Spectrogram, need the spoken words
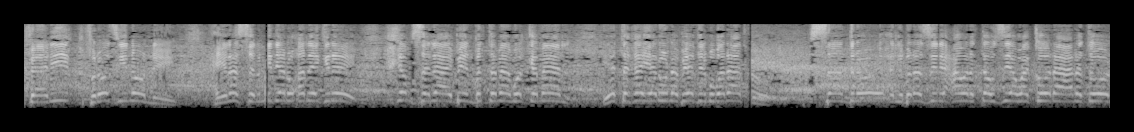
فريق فروزينوني حراسة الميديانو أليغري خمسة لاعبين بالتمام والكمال يتغيرون في هذه المباراة. ساندرو البرازيلي يحاول التوزيع وكرة على طول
